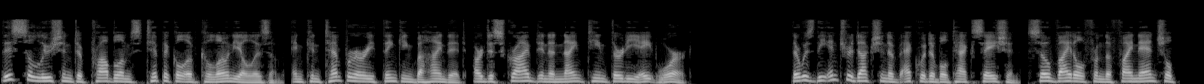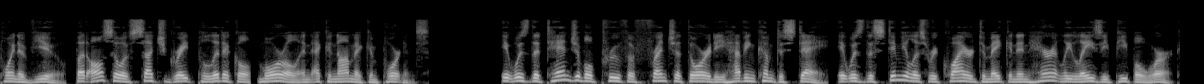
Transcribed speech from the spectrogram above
This solution to problems typical of colonialism, and contemporary thinking behind it, are described in a 1938 work, there was the introduction of equitable taxation, so vital from the financial point of view, but also of such great political, moral and economic importance. It was the tangible proof of French authority having come to stay, it was the stimulus required to make an inherently lazy people work.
